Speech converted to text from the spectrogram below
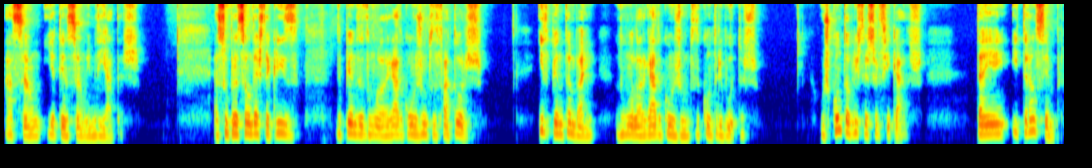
ação e atenção imediatas. A superação desta crise depende de um alargado conjunto de fatores e depende também de um alargado conjunto de contributos. Os contabilistas certificados têm e terão sempre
